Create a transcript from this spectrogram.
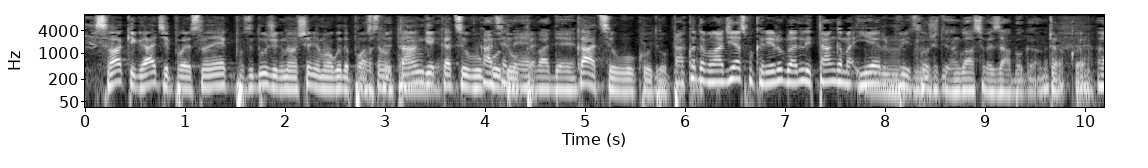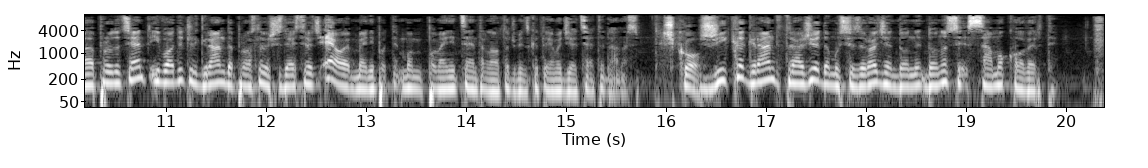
Svake gaće posle nek posle dužeg nošenja mogu da postanu tange kad se uvuku Kad u se ne dupe. vade. Kad se uvuku dupe. Tako da mlađi i ja smo karijeru gledali tangama jer vi slušate nam glasove za Boga. Ono. Tako je. A, producent i voditelj Granda proslave 60 reći, evo je meni po, te- po meni centralna otačbinska tema Jet Seta danas. Čko? Žika Grand tražio da mu se za rođendan donose samo koverte.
